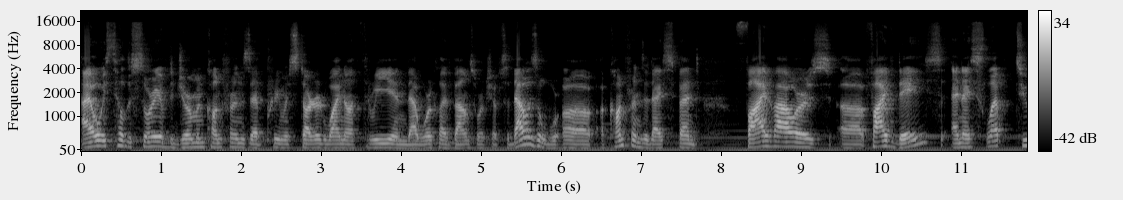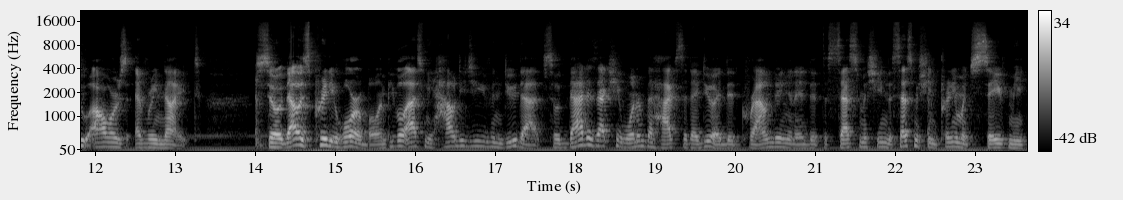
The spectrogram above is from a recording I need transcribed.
I always tell the story of the German conference that pretty much started Why Not 3 and that work-life balance workshop. So that was a, uh, a conference that I spent five hours, uh, five days, and I slept two hours every night. So that was pretty horrible and people ask me how did you even do that? So that is actually one of the hacks that I do. I did grounding and I did the CES machine. The CES machine pretty much saved me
